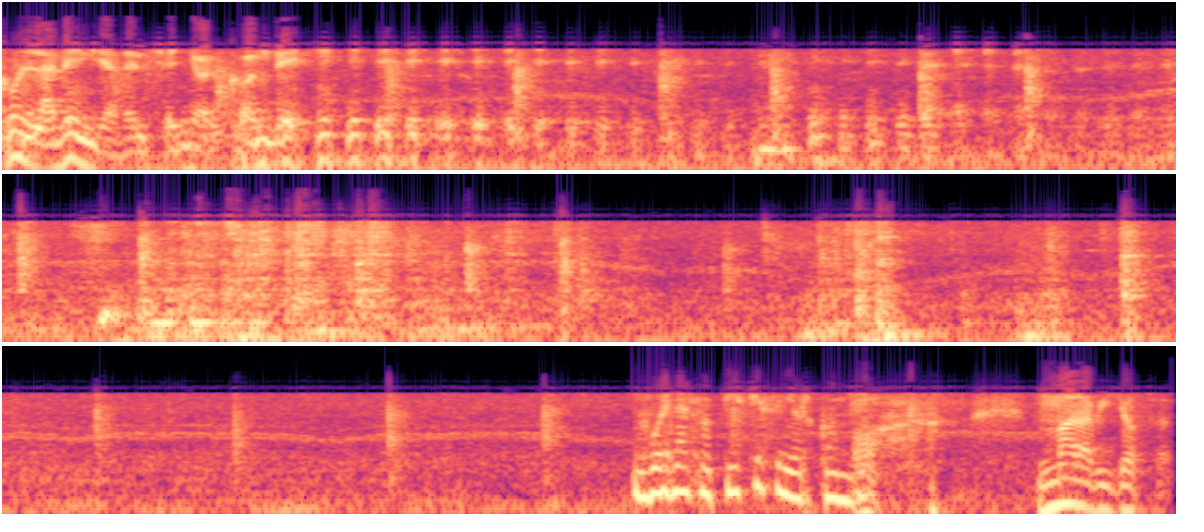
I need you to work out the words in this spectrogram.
Con la venia del señor conde. Buenas noticias, señor conde. Oh, maravillosas.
